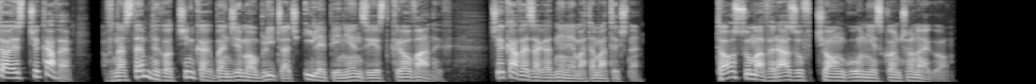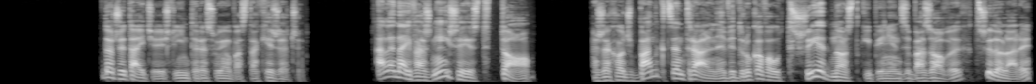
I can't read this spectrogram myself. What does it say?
To jest ciekawe. W następnych odcinkach będziemy obliczać, ile pieniędzy jest kreowanych. Ciekawe zagadnienie matematyczne. To suma wyrazów ciągu nieskończonego. Doczytajcie, jeśli interesują Was takie rzeczy. Ale najważniejsze jest to, że choć bank centralny wydrukował trzy jednostki pieniędzy bazowych, 3 dolary,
